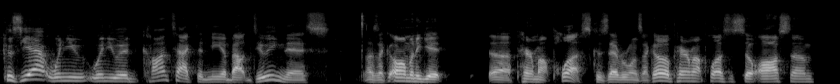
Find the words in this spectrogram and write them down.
Because yeah, when you when you had contacted me about doing this, I was like, oh, I'm gonna get uh, Paramount Plus because everyone's like, oh, Paramount Plus is so awesome.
